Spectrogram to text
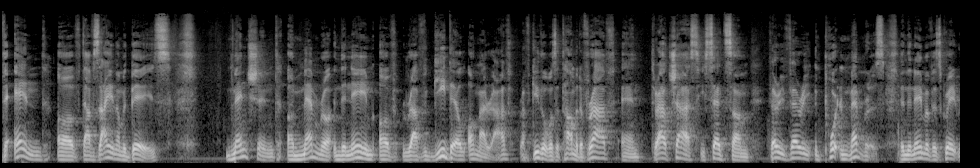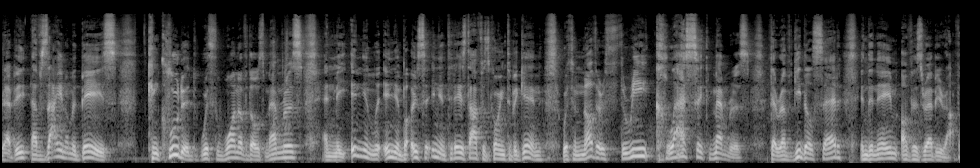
the end of Daf Zayin Amid Beis mentioned a memra in the name of Rav Gidel Omar Rav. Rav Gidel was a Talmud of Rav, and throughout Shas he said some very, very important memras in the name of his great Rebbe. Daf Zayin Amid Beis concluded with one of those members, and May Inyan Inyan Ba'isa Inyan. Today's daf is going to begin with another three classic members that Rav Gidel said in the name of his Rebbe Rav.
